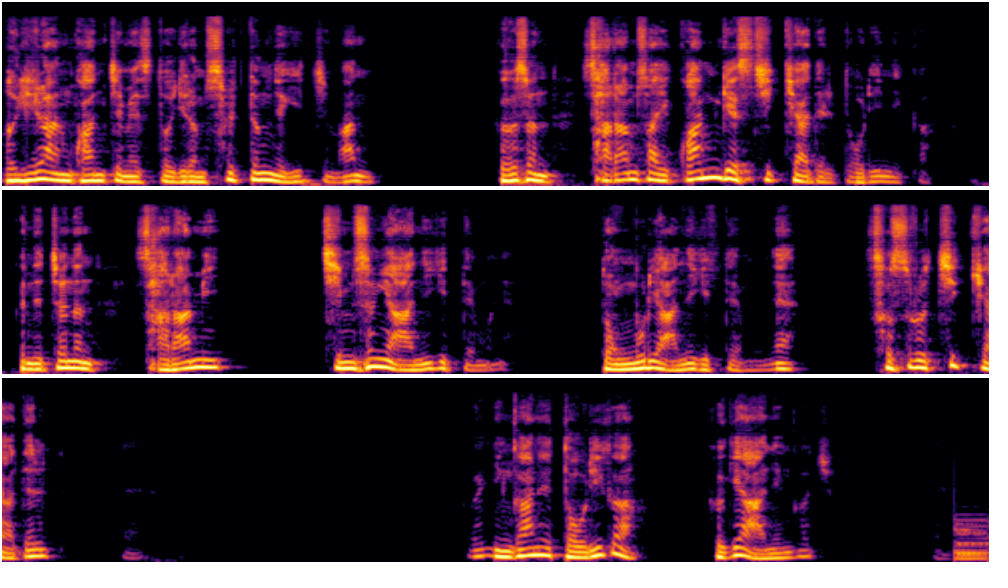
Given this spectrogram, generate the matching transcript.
의리라는 관점에서도 이런 설득력이 있지만 그것은 사람 사이 관계에서 지켜야 될 도리니까. 근데 저는 사람이 짐승이 아니기 때문에 동물이 아니기 때문에 스스로 지켜야 될 예. 그 인간의 도리가 그게 아닌 거죠. 예.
